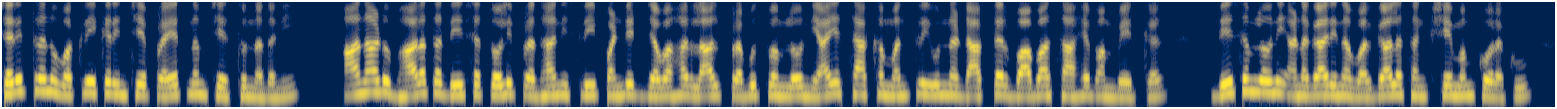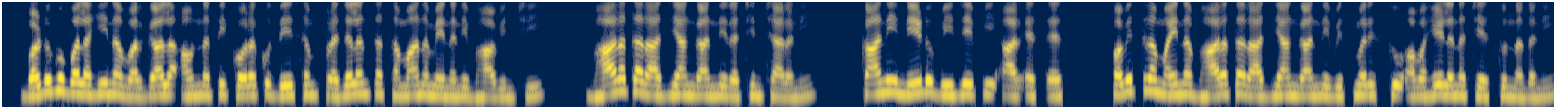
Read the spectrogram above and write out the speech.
చరిత్రను వక్రీకరించే ప్రయత్నం చేస్తున్నదని ఆనాడు భారతదేశ తొలి ప్రధాని శ్రీ పండిట్ జవహర్ లాల్ ప్రభుత్వంలో న్యాయశాఖ మంత్రి ఉన్న డాక్టర్ బాబాసాహెబ్ అంబేద్కర్ దేశంలోని అణగారిన వర్గాల సంక్షేమం కొరకు బడుగు బలహీన వర్గాల ఔన్నతి కొరకు దేశం ప్రజలంతా సమానమేనని భావించి భారత రాజ్యాంగాన్ని రచించారని కానీ నేడు బీజేపీ ఆర్ఎస్ఎస్ పవిత్రమైన భారత రాజ్యాంగాన్ని విస్మరిస్తూ అవహేళన చేస్తున్నదని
